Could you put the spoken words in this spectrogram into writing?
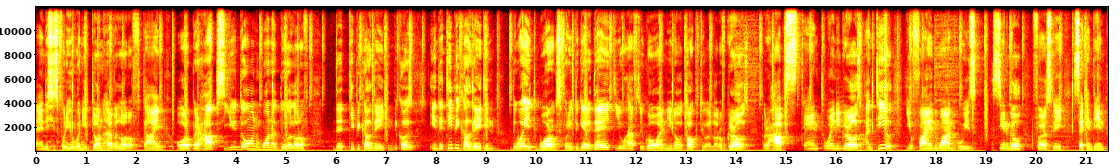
and this is for you when you don't have a lot of time or perhaps you don't want to do a lot of the typical dating because in the typical dating the way it works for you to get a date you have to go and you know talk to a lot of girls perhaps 10 20 girls until you find one who is single firstly. Second thing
